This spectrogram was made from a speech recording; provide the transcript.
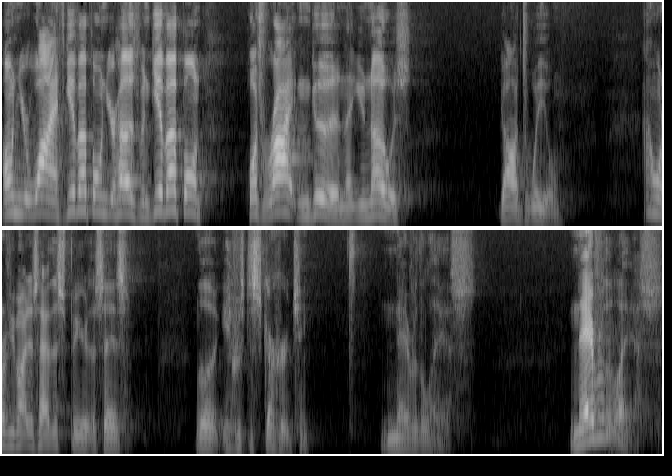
on your wife, give up on your husband, give up on what's right and good and that you know is God's will. I wonder if you might just have the spirit that says, look, it was discouraging. Nevertheless, Nevertheless,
